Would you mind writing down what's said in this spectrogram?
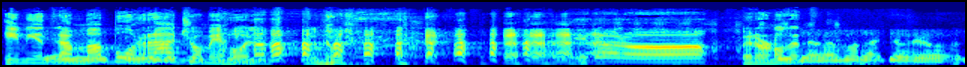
y mientras qué más duro, borracho, mejor. No, no. Pero no te- Mientras más borracho, mejor.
